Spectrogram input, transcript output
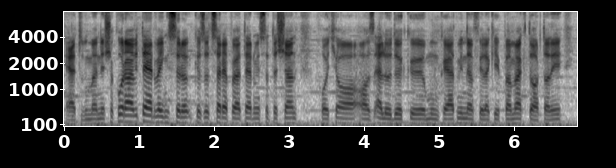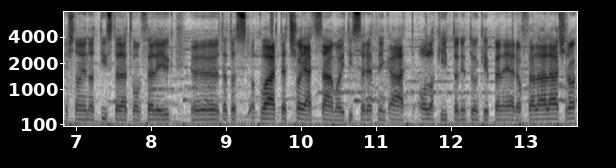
el tudunk menni. És a korábbi terveink között szerepel természetesen, hogyha az elődök munkáját mindenféleképpen megtartani, és nagyon nagy tisztelet van feléjük, tehát a kvartett saját számait is szeretnénk átalakítani tulajdonképpen erre a felállásra,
